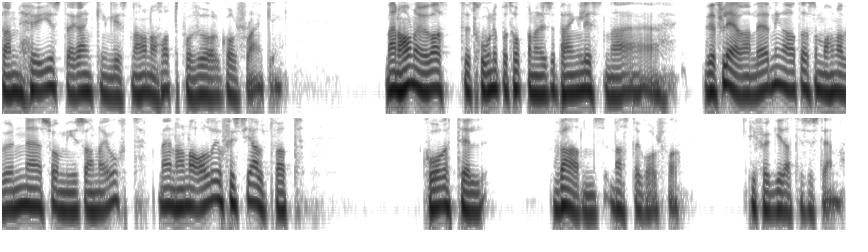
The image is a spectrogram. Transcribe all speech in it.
den høyeste rankinglisten han har hatt på World Golf Ranking. Men han har jo vært troende på toppen av disse pengelistene eh, ved flere anledninger, ettersom han har vunnet så mye som han har gjort. Men han har aldri offisielt vært kåret til verdens beste golfer, ifølge dette systemet.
